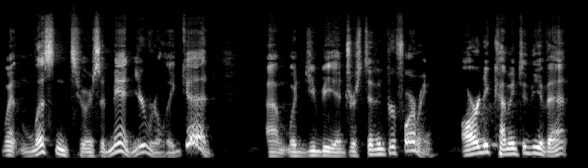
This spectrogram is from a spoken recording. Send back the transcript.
went and listened to her and said, man, you're really good. Um, would you be interested in performing? Already coming to the event?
